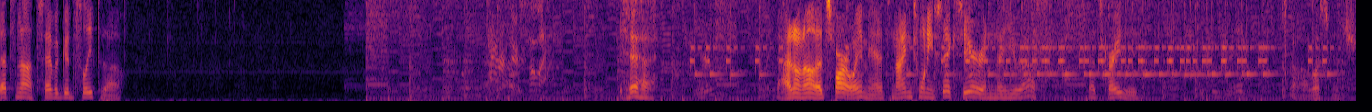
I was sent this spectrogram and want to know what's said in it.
That's nuts. Have a good sleep, though. Yeah. I don't know. That's far away, man. It's 9:26 here in the U.S. That's crazy. What's his name? Uh, Westminch.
